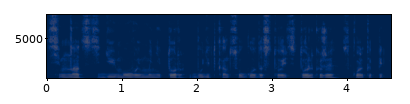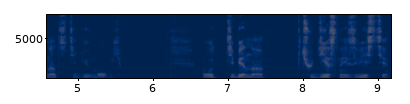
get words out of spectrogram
17-дюймовый монитор будет к концу года стоить столько же, сколько 15-дюймовый. Вот тебе на. Чудесное известие,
